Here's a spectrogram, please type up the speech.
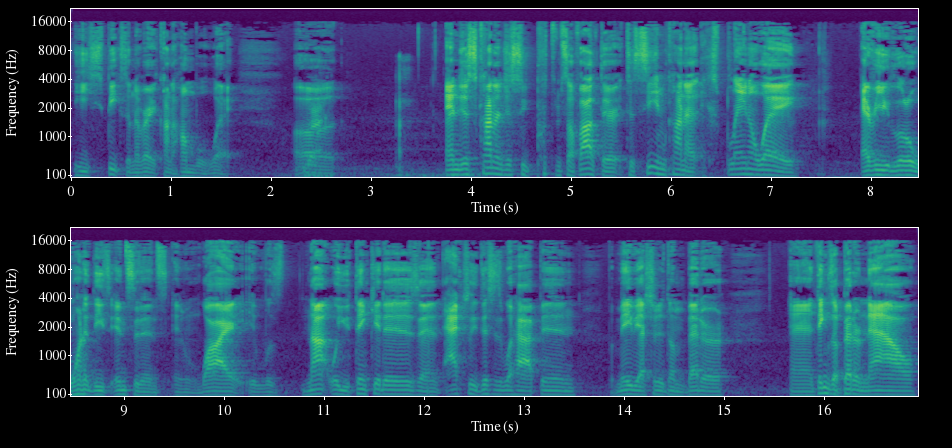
he speaks in a very kind of humble way. Uh, right and just kind of just to put himself out there to see him kind of explain away every little one of these incidents and why it was not what you think it is and actually this is what happened but maybe i should have done better and things are better now.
